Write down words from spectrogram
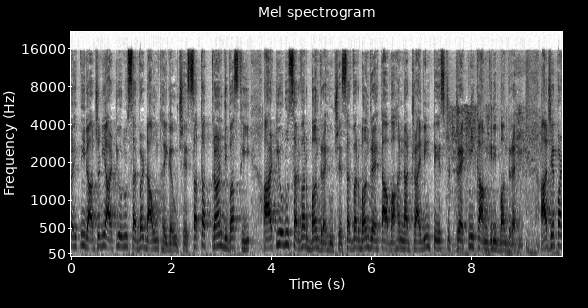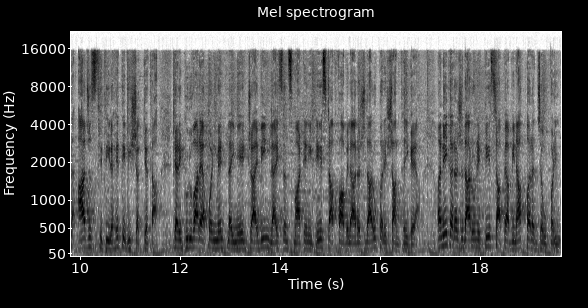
સહિતની રાજ્યની આરટીઓનું સર્વર ડાઉન થઈ ગયું છે. સતત ત્રણ દિવસથી આરટીઓનું સર્વર બંધ રહ્યું છે. સર્વર બંધ રહેતા વાહનના ડ્રાઇવિંગ ટેસ્ટ ટ્રેકની કામગીરી બંધ રહી. આજે પણ આ જ સ્થિતિ રહે તેવી શક્યતા. ત્યારે ગુરુવારે એપોઇન્ટમેન્ટ લઈને ડ્રાઇવિંગ લાયસન્સ માટેની ટેસ્ટ આપવા આવેલા અરજદારો પરેશાન થઈ ગયા. અનેક અરજદારોને ટેસ્ટ આપ્યા વિના પરત જવું પડ્યું.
